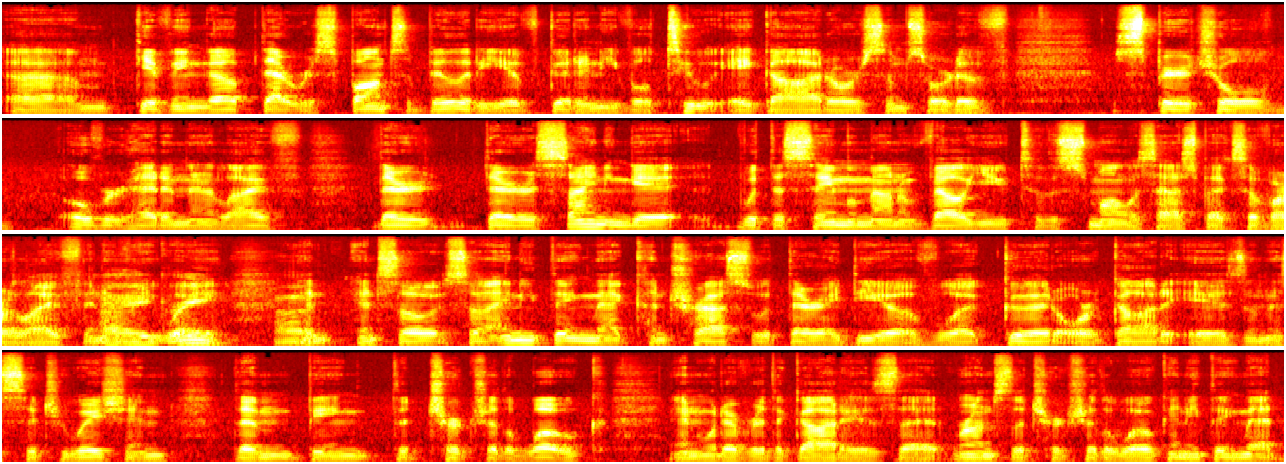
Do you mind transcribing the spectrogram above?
um, giving up that responsibility of good and evil to a God or some sort of spiritual overhead in their life, they're they're assigning it with the same amount of value to the smallest aspects of our life in I every agree. way. I- and and so so anything that contrasts with their idea of what good or God is in this situation, them being the church of the woke and whatever the God is that runs the church of the woke, anything that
